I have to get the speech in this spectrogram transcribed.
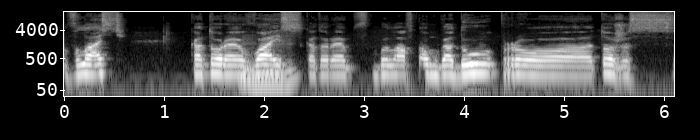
власть, которая mm-hmm. Vice, которая была в том году про тоже с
